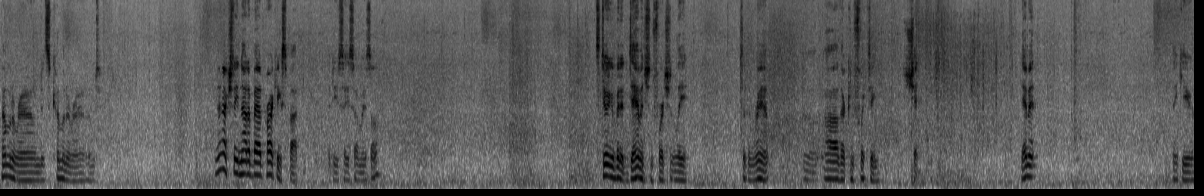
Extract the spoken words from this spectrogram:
Coming around, it's coming around. Actually, not a bad parking spot. I do say so myself. It's doing a bit of damage, unfortunately, to the ramp. Oh, oh, they're conflicting. Shit. Damn it. Thank you.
